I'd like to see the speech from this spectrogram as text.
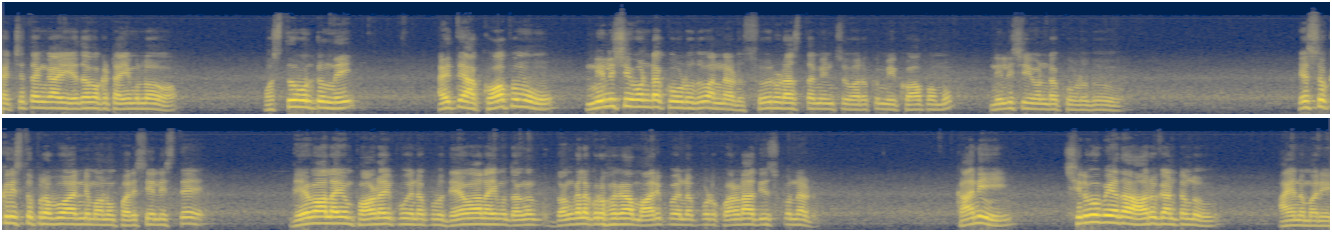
ఖచ్చితంగా ఏదో ఒక టైంలో వస్తూ ఉంటుంది. అయితే ఆ కోపము నిలిచి ఉండకూడదు అన్నాడు. సూర్యుడు అస్తమించు వరకు మీ కోపము నిలిచి ఉండకూడదు. యేసుక్రీస్తు ప్రభువారిని మనం పరిశీలిస్తే దేవాలయం పాడైపోయినప్పుడు దేవాలయం దొంగ దొంగల గృహగా మారిపోయినప్పుడు కొరడా తీసుకున్నాడు. కానీ శిలువ మీద ఆరు గంటలు ఆయన మరి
